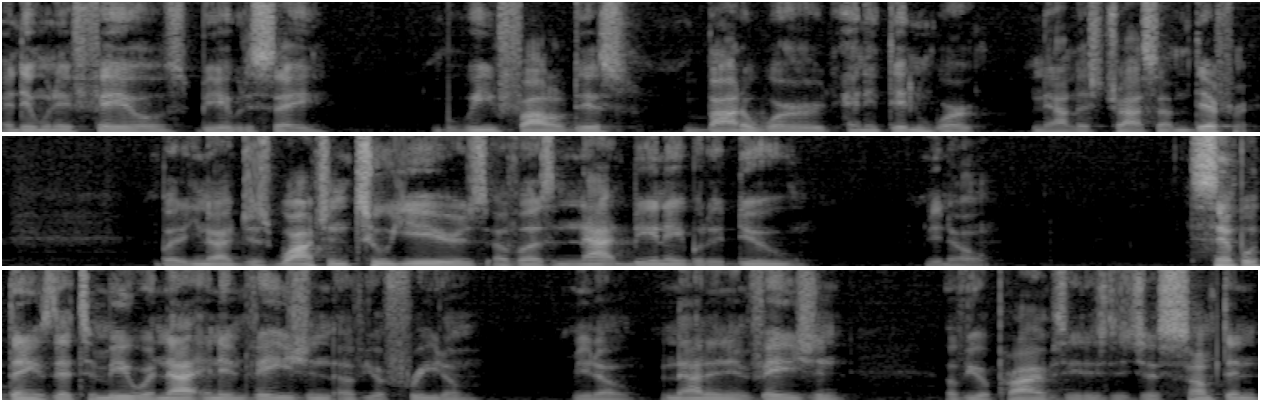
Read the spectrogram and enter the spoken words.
And then when it fails, be able to say, we followed this by the word and it didn't work. Now let's try something different. But, you know, just watching two years of us not being able to do, you know, simple things that to me were not an invasion of your freedom you know, not an invasion of your privacy. This is just something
